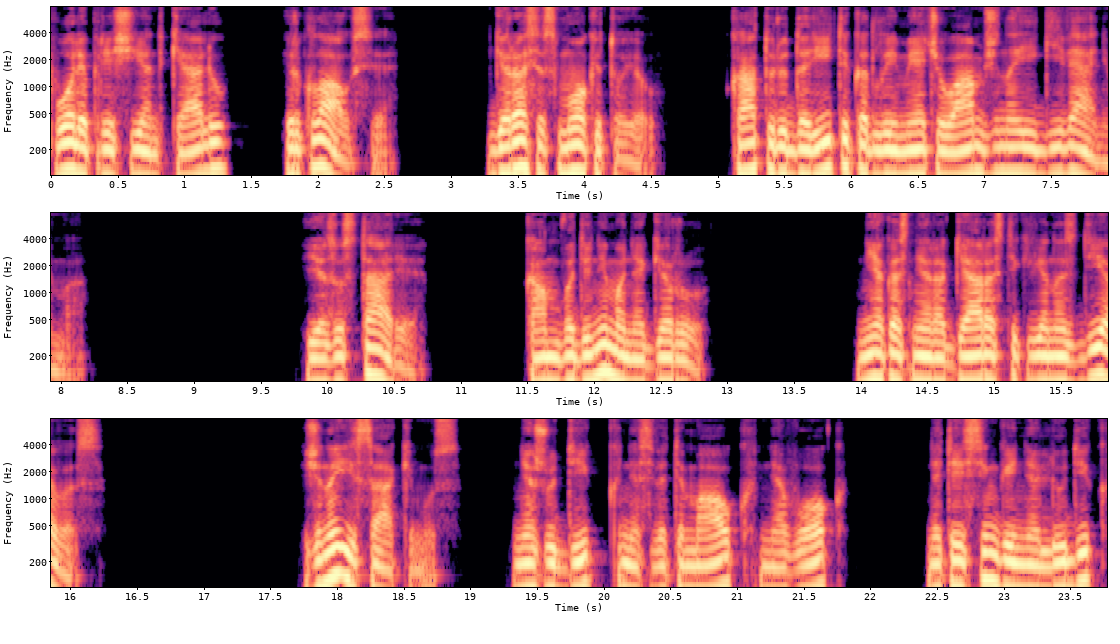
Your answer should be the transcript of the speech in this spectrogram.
puolė prieš jį ant kelių ir klausė, gerasis mokytojau, ką turiu daryti, kad laimėčiau amžiną į gyvenimą? Jėzus tarė, kam vadini mane geru? Niekas nėra geras tik vienas Dievas. Žinai įsakymus, nežudyk, nesvetimauk, nevok, neteisingai neliudyk,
